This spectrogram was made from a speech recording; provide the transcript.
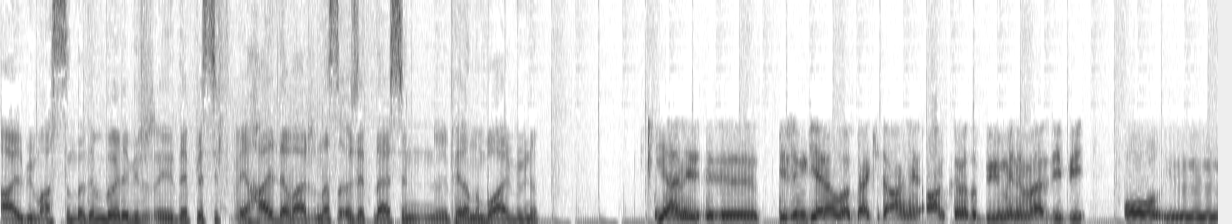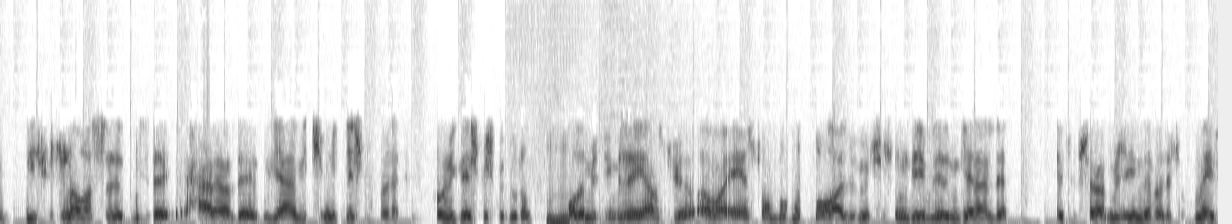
albüm aslında değil mi? Böyle bir e, depresif e, hal de var. Nasıl özetlersin e, Pera'nın bu albümünü? Yani e, bizim genel olarak belki de hani Ankara'da büyümenin verdiği bir o e, bir hüzün havası bizde herhalde yani bir kimlikleşmiş böyle kronikleşmiş bir durum. O da müziğimize yansıyor ama en son bu mutlu ol albümü için şunu diyebilirim. Genelde e, Türk sanat müziğinde böyle çok naif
